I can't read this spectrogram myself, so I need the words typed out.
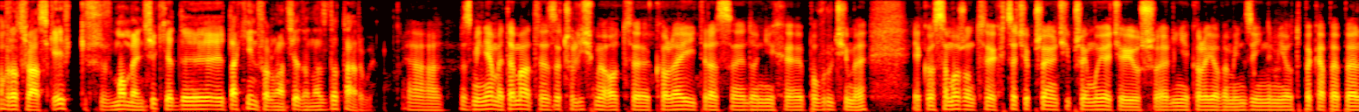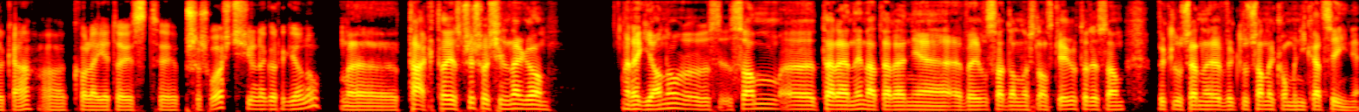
wrocławskiej w, w momencie, kiedy takie informacje do nas dotarły. Zmieniamy temat. Zaczęliśmy od kolei, teraz do nich powrócimy. Jako samorząd chcecie przejąć i przejmujecie już linie kolejowe, między innymi od PKP PLK. Koleje to jest przyszłość silnego regionu? E, tak, to jest przyszłość silnego regionu są e, tereny na terenie województwa dolnośląskiego, które są wykluczone, wykluczone komunikacyjnie.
